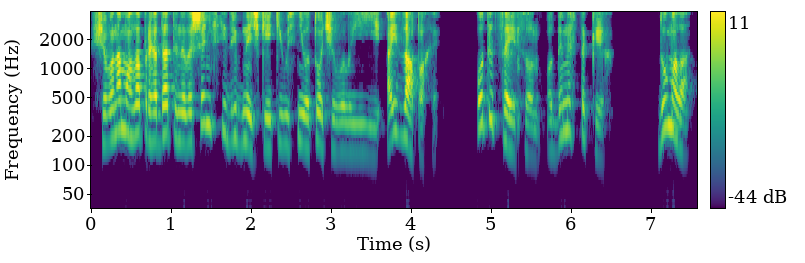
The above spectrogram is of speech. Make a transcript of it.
що вона могла пригадати не лише всі дрібнички, які у сні оточували її, а й запахи. От і цей сон, один із таких. Думала,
